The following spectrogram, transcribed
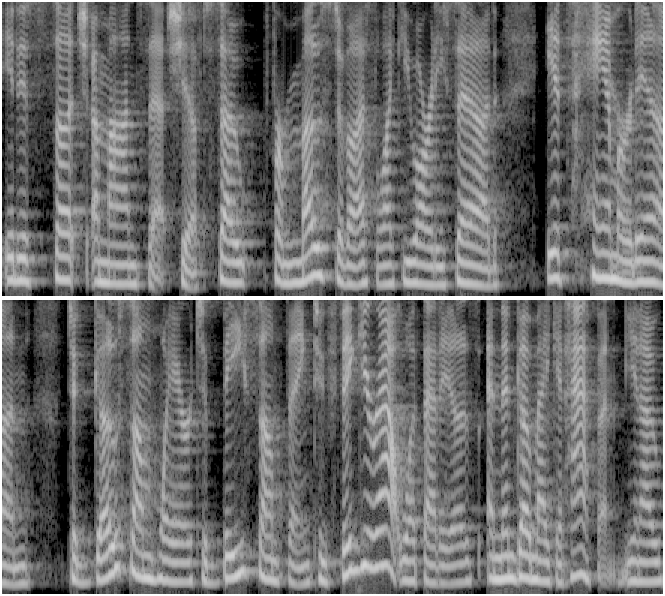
it is such a mindset shift. So for most of us, like you already said, it's hammered in to go somewhere, to be something, to figure out what that is, and then go make it happen, you know.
